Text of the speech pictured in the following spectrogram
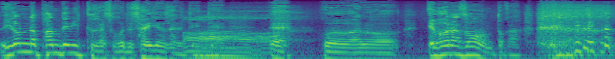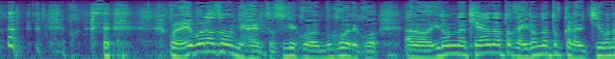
いろんなパンデミックがそこで再現されていて。ええ。こうあのエボラゾーンとかこれエボラゾーンに入るとすげえこう向こうでこうあのいろんな毛穴とかいろんなとこから血を流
